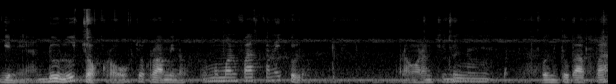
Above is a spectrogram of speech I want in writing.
gini ya dulu Cokro Cokro Aminoto memanfaatkan itu loh orang-orang Cina. Untuk apa?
